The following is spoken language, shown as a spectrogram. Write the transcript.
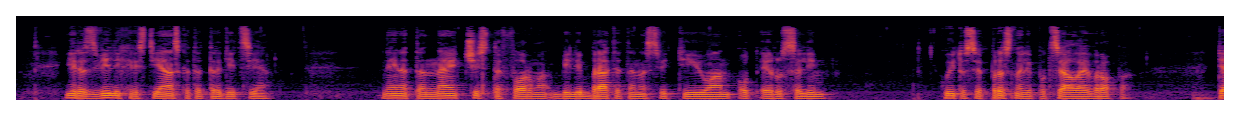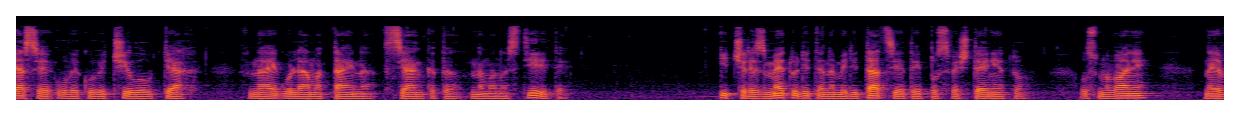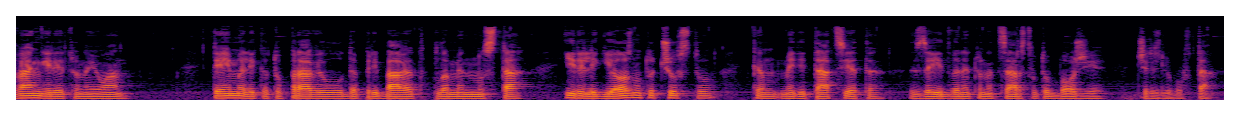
и развили християнската традиция. Нейната най-чиста форма били братята на свети Йоанн от Ерусалим, които се пръснали по цяла Европа. Тя се увековечила от тях в най-голяма тайна в сянката на манастирите и чрез методите на медитацията и посвещението, основани на Евангелието на Йоанн. Те имали като правило да прибавят пламенността и религиозното чувство към медитацията за идването на Царството Божие чрез любовта.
